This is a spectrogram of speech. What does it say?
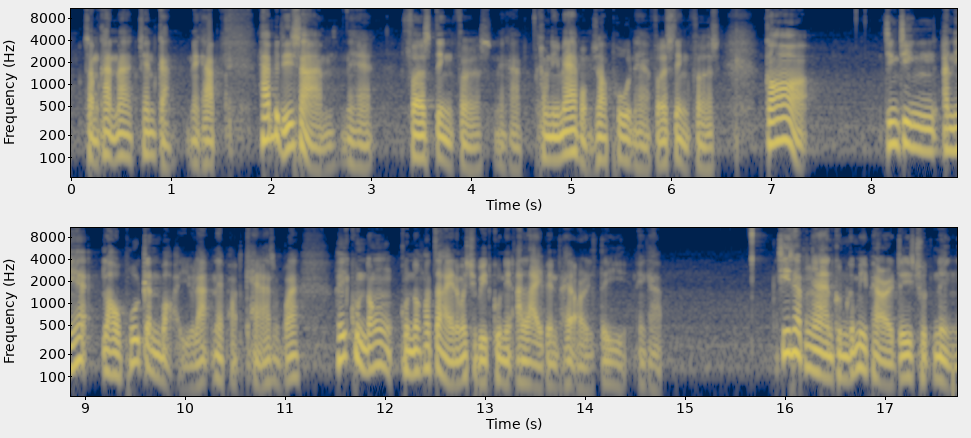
2สำคัญมากเช่นกันนะครับ habit ที่3นะฮะ first thing first นะครับคำนี้แม่ผมชอบพูดนะฮะ first thing first ก็จริง ๆ อันนี้เราพูดกันบ่อยอยู่แล้วในพอดแคสต์บอกว่าเฮ้ยคุณต้องคุณต้องเข้าใจนะว่าชีวิตคุณเนี่ยอะไรเป็น priority นะครับที่ทำงานคุณก็มี priority ชุดหนึ่ง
